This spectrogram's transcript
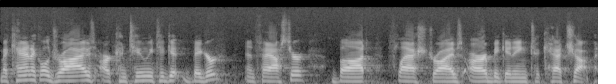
mechanical drives are continuing to get bigger and faster, but flash drives are beginning to catch up.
